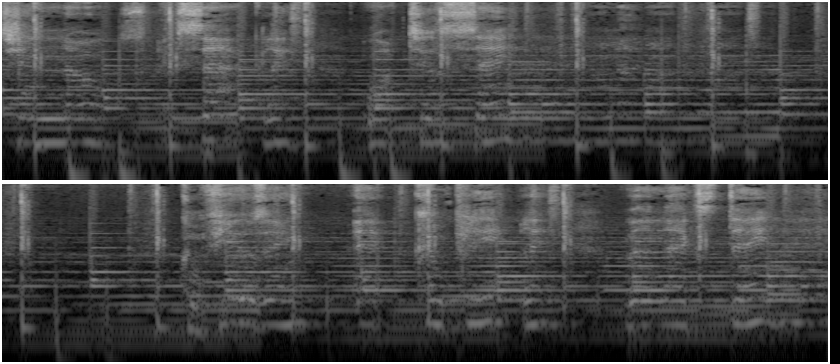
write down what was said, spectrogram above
She knows exactly what to say. Confusing it completely the next day.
